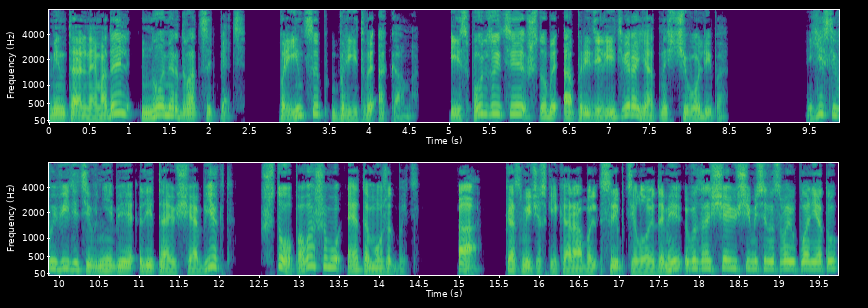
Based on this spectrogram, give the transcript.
Ментальная модель номер 25. Принцип бритвы Акама. Используйте, чтобы определить вероятность чего-либо. Если вы видите в небе летающий объект, что, по-вашему, это может быть? А. Космический корабль с рептилоидами, возвращающимися на свою планету.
